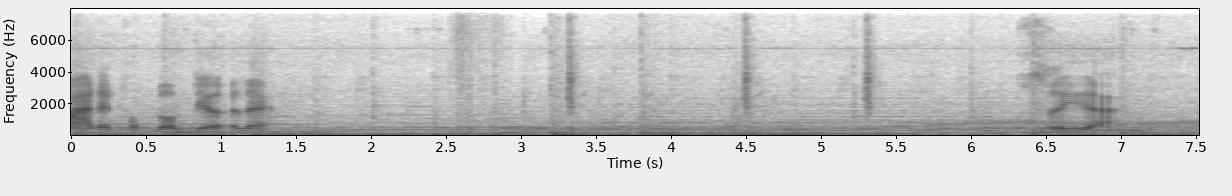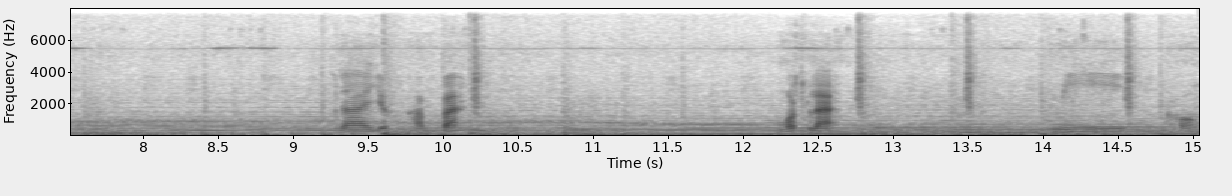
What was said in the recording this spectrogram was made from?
มาได้ทบรวมเยอะเลย เสื้อ ได้อยู่อัพปะหมดละ มีของ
